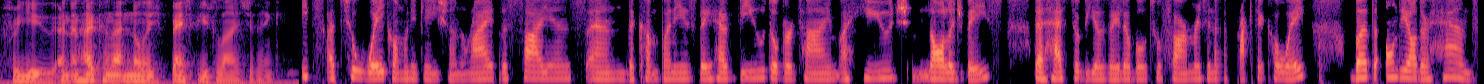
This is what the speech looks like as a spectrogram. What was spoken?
for you, and, and how can that knowledge best be utilized, do you think? It's a two-way communication, right? The science and the companies, they have built over time a huge knowledge base that has to be available to farmers in a practical way. But on the other hand,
